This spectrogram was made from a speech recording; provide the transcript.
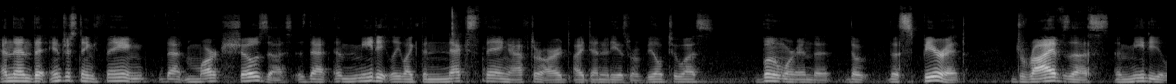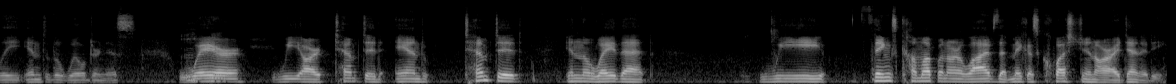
and then the interesting thing that mark shows us is that immediately like the next thing after our identity is revealed to us boom we're in the the, the spirit drives us immediately into the wilderness mm-hmm. where we are tempted and tempted in the way that we things come up in our lives that make us question our identity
